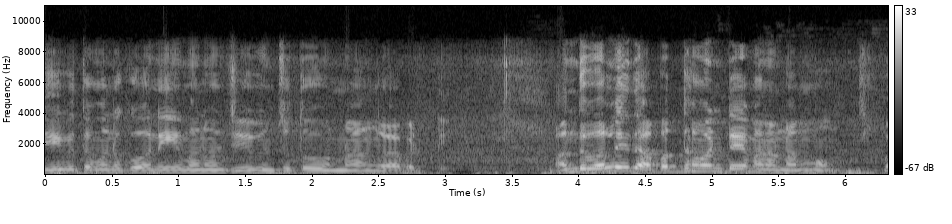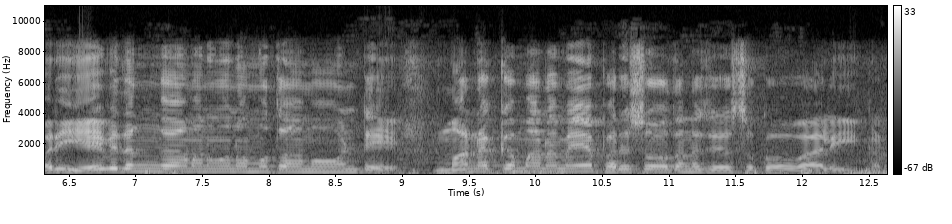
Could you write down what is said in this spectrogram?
జీవితం అనుకొని మనం జీవించుతూ ఉన్నాం కాబట్టి. అందువల్ల ఇది అబద్ధం అంటే మనం నమ్మం. మరి ఏ విధంగా మనము నమ్ముతాము అంటే మనకు మనమే పరిశోధన చేసుకోవాలి ఇక్కడ.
